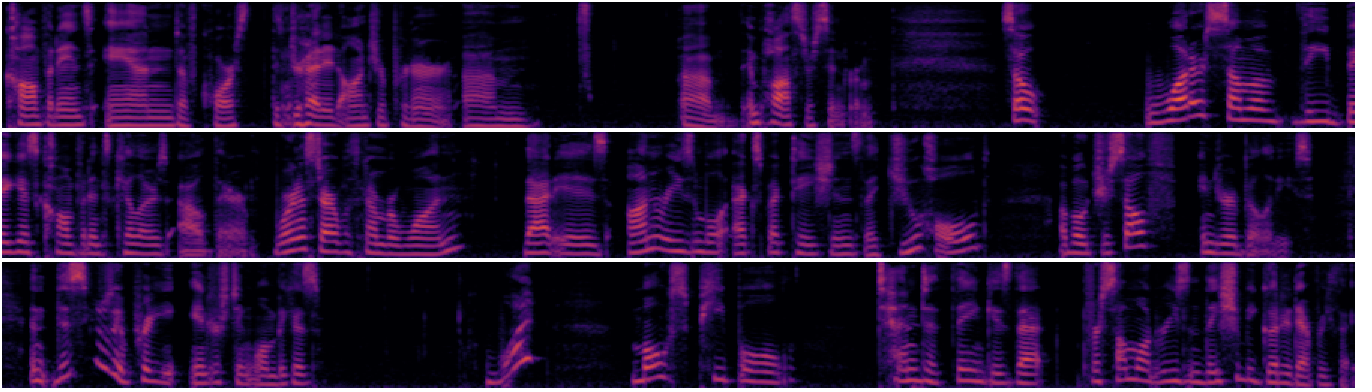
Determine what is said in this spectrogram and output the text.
confidence and, of course, the dreaded entrepreneur um, um, imposter syndrome. So, what are some of the biggest confidence killers out there? We're going to start with number one that is unreasonable expectations that you hold about yourself and your abilities. And this is usually a pretty interesting one because what most people tend to think is that for some odd reason they should be good at everything.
